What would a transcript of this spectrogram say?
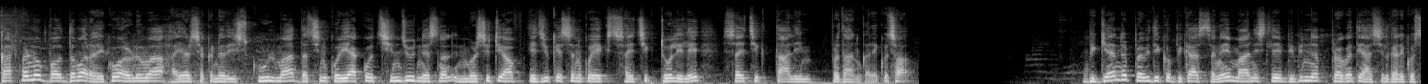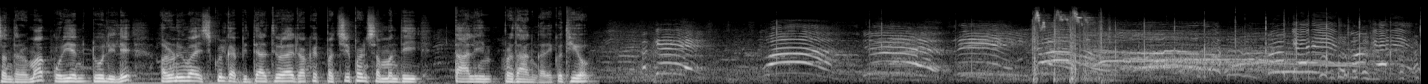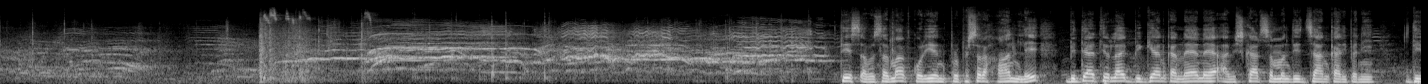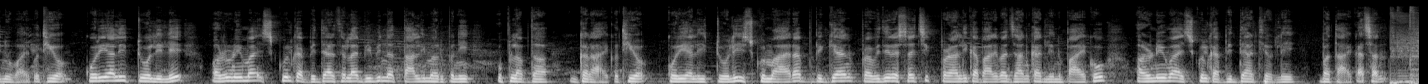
काठमाडौँ बौद्धमा रहेको Arunima higher secondary स्कुलमा दक्षिण कोरियाको छिन्जु नेसनल युनिभर्सिटी अफ एजुकेसनको एक शैक्षिक टोलीले शैक्षिक तालिम प्रदान गरेको छ। विज्ञान र प्रविधिको विकाससँगै मानिसले विभिन्न प्रगति हासिल गरेको सन्दर्भमा कोरियन टोलीले अरुणिमा स्कुलका विद्यार्थीहरूलाई रकेट प्रक्षेपण सम्बन्धी तालिम प्रदान गरेको थियो। त्यस अवसरमा कोरियन प्रोफेसर हानले विद्यार्थीहरूलाई विज्ञानका नयाँ नयाँ आविष्कार सम्बन्धी जानकारी पनि दिनुभएको थियो। कोरियाली टोलीले अरुणिमा स्कुलका विद्यार्थीहरूलाई विभिन्न तालिमहरू पनि उपलब्ध गराएको थियो। कोरियाली टोली स्कुलमा आएर विज्ञान प्रविधि र शैक्षिक प्रणालीका बारेमा जानकारी लिनु पाएको अरुणिमा स्कुलका विद्यार्थीहरूले बताएका छन्।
